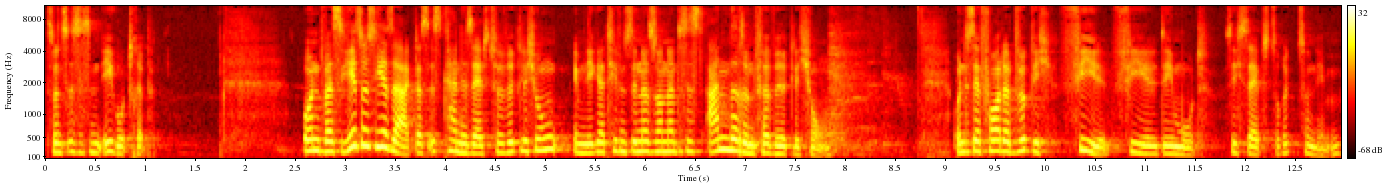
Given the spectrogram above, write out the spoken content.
sonst ist es ein Ego-Trip. Und was Jesus hier sagt, das ist keine Selbstverwirklichung im negativen Sinne, sondern das ist anderen Verwirklichung. Und es erfordert wirklich viel, viel Demut, sich selbst zurückzunehmen.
